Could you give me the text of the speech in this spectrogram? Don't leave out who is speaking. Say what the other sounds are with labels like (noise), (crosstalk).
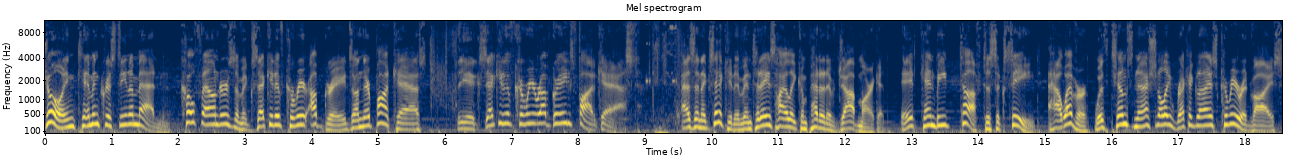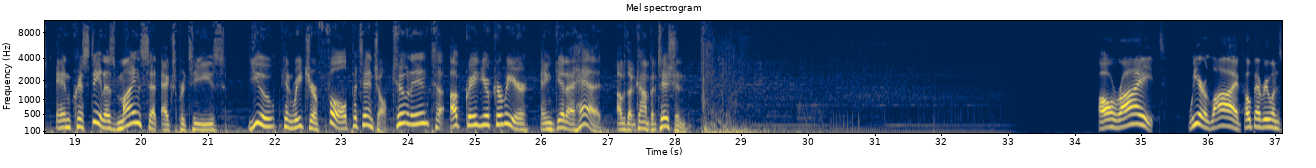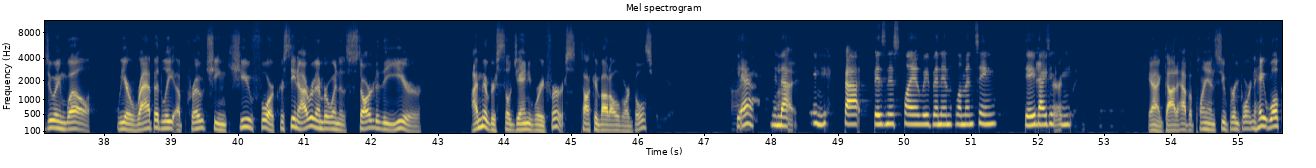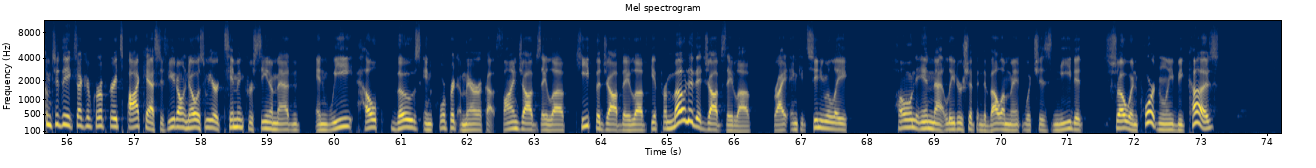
Speaker 1: Join Tim and Kristina Madden, co founders of Executive Career Upgrades, on their podcast, the Executive Career Upgrades Podcast. As an executive in today's highly competitive job market, it can be tough to succeed. However, with Tim's nationally recognized career advice and Kristina's mindset expertise, you can reach your full potential. Tune in to upgrade your career and get ahead of the competition.
Speaker 2: All right. We are live. Hope everyone's doing well. We are rapidly approaching Q4. Kristina, I remember when at the start of the year, I remember still January 1st talking about all of our goals for the year.
Speaker 3: Time yeah. And that fat business plan we've been implementing day by day.
Speaker 2: Yeah, got to have a plan. Super important. Hey, welcome to the Executive Career Upgrades podcast. If you don't know us, we are Tim and Kristina Madden, and we help those in corporate America find jobs they love, keep the job they love, get promoted at jobs they love, right? And continually hone in that leadership and development, which is needed so importantly because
